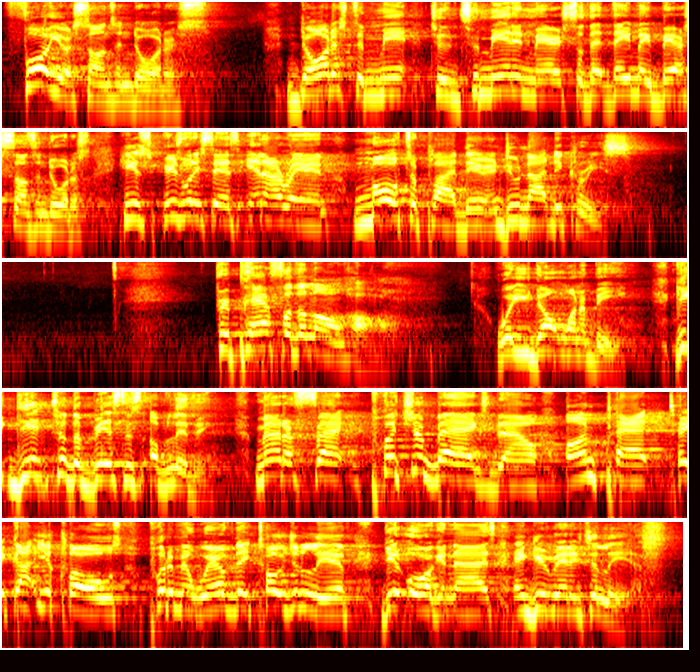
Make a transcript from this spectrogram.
for your sons and daughters. Daughters to men, to, to men in marriage so that they may bear sons and daughters. Here's, here's what he says in Iran multiply there and do not decrease. Prepare for the long haul where you don't want to be. Get, get to the business of living. Matter of fact, put your bags down, unpack, take out your clothes, put them in wherever they told you to live, get organized, and get ready to live.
